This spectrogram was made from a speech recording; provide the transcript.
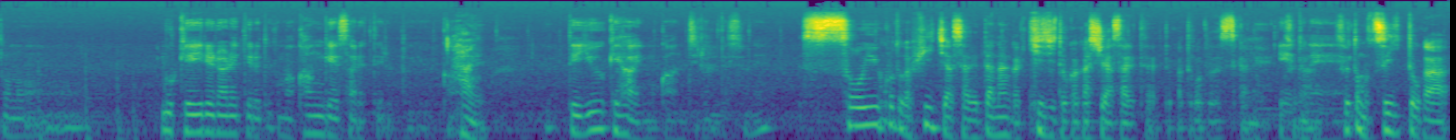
その受け入れられてるというか、まあ、歓迎されてるというか、はい。っていう気配も感じるんですよね。そういうことがフィーチャーされたなんか記事とかがシェアされたりとかってことですかね。えーとねそれともツイートが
